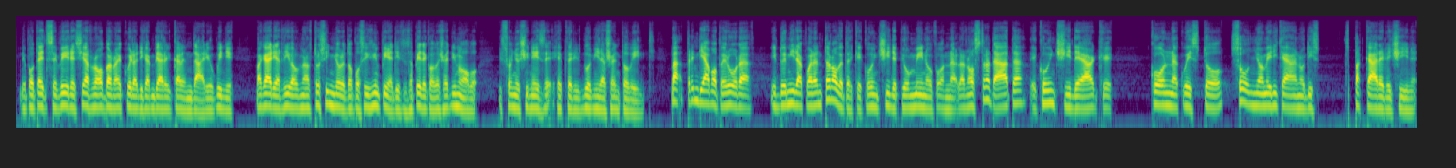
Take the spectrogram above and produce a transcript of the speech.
le potenze vere si arrogano è quella di cambiare il calendario. Quindi magari arriva un altro signore dopo Xi Jinping e dice sapete cosa c'è di nuovo? Il sogno cinese è per il 2120. Ma prendiamo per ora il 2049 perché coincide più o meno con la nostra data e coincide anche con questo sogno americano di spaccare le Cine.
